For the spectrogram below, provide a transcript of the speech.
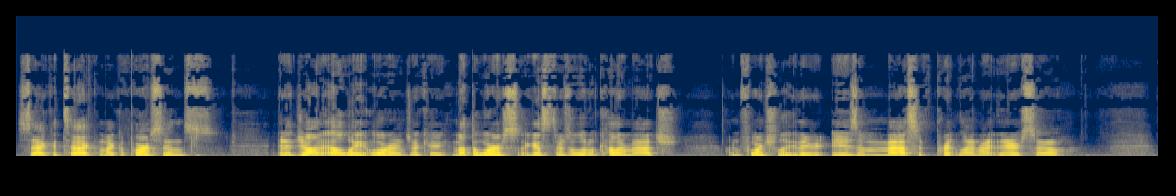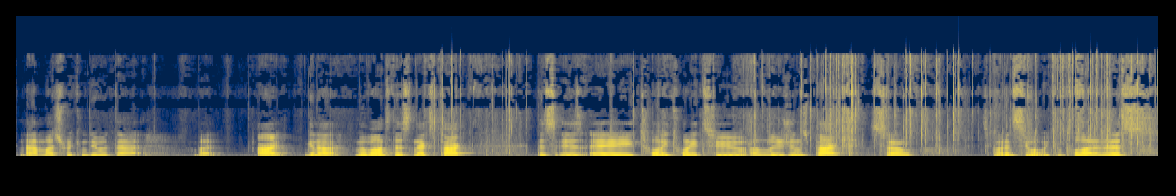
Sack Attack, Micah Parsons. And a John Elway orange. Okay, not the worst. I guess there's a little color match. Unfortunately, there is a massive print line right there, so not much we can do with that. But all right, gonna move on to this next pack. This is a 2022 Illusions pack. So let's go ahead and see what we can pull out of this.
